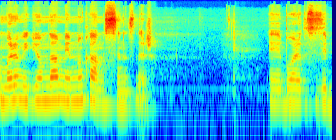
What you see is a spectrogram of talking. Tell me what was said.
Umarım videomdan memnun kalmışsınızdır. E, bu arada size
